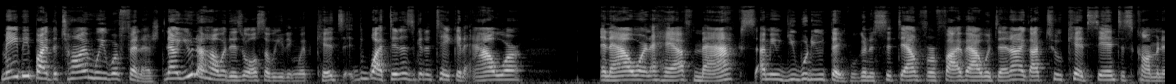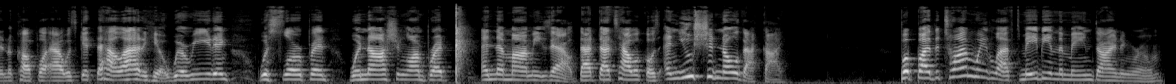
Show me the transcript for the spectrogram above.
Maybe by the time we were finished. Now, you know how it is also eating with kids. What, dinner's going to take an hour? An hour and a half max. I mean, you, what do you think? We're going to sit down for a five hour dinner? I got two kids. Santa's coming in a couple hours. Get the hell out of here. We're eating, we're slurping, we're noshing on bread, and then mommy's out. That, that's how it goes. And you should know that guy. But by the time we left, maybe in the main dining room,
